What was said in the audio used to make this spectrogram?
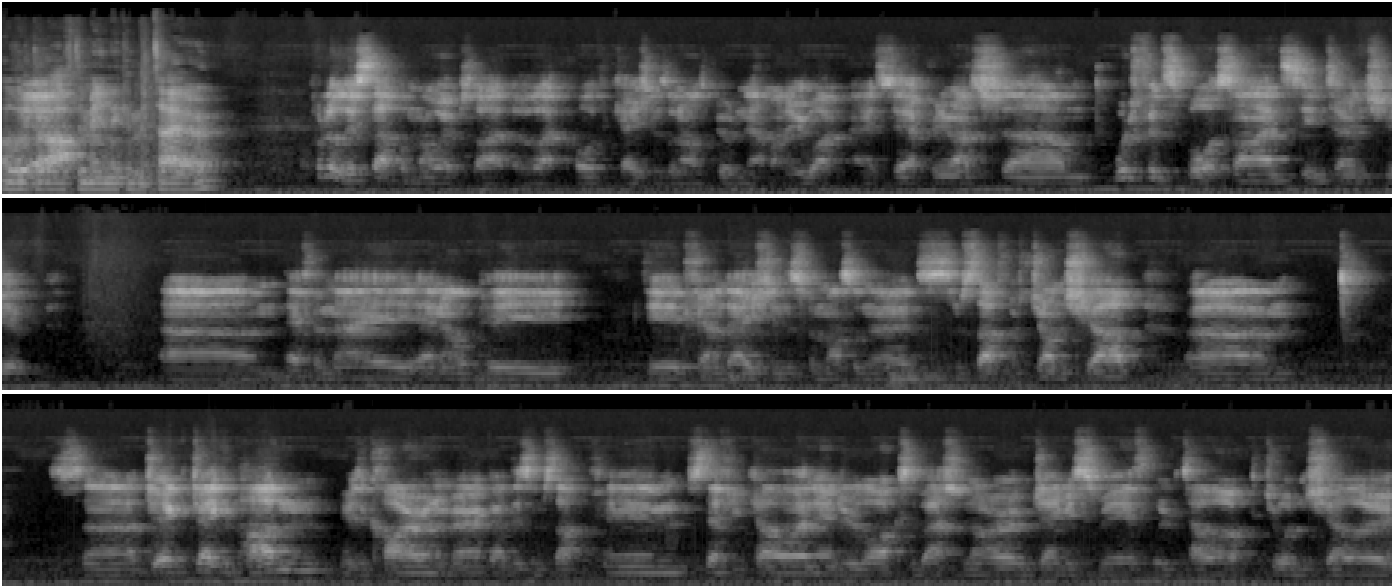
A little bit after me, Nick and Mateo. put a list up on my website of like qualifications when I was building out my new one, and it's yeah, pretty much um, Woodford Sports Science internship, um, FMA, NLP, did foundations for muscle nerds, some stuff with John Sharp. Um, so Jake, Jacob Harden, who's a chiro in America, did some stuff with him. Stefi Cohen, Andrew Locke, Sebastian Oreb, Jamie Smith, Luke Tulloch, Jordan Shallow,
